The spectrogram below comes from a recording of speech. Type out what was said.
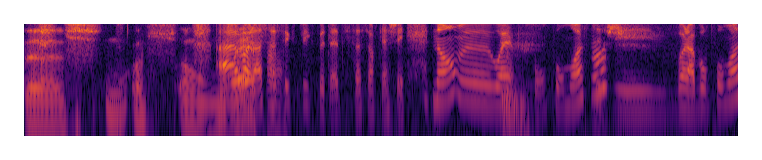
Euh, pff, oh, oh, Ah ouais, voilà, ça s'explique peut-être, sa sœur cachée. Non, euh, ouais, bon, pour moi, c'était. Voilà, bon, pour moi,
